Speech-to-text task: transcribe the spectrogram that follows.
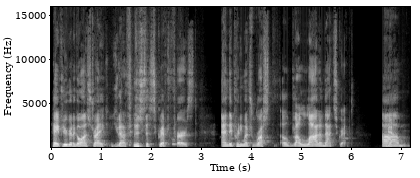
hey, if you're going to go on strike, you got to finish the script first, and they pretty much rushed a, a lot of that script. Yeah. Um,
